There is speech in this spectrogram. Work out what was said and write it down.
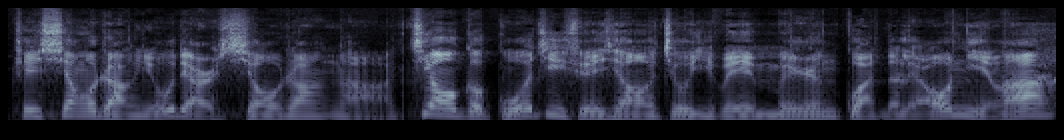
这校长有点嚣张啊，叫个国际学校就以为没人管得了你了？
